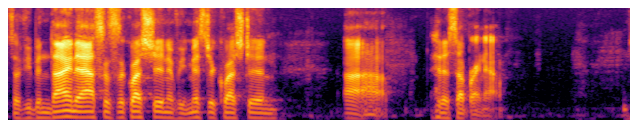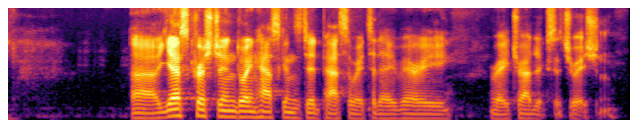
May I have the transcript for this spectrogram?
So if you've been dying to ask us a question, if we missed your question, uh, hit us up right now. Uh, yes, Christian Dwayne Haskins did pass away today. Very, very tragic situation.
